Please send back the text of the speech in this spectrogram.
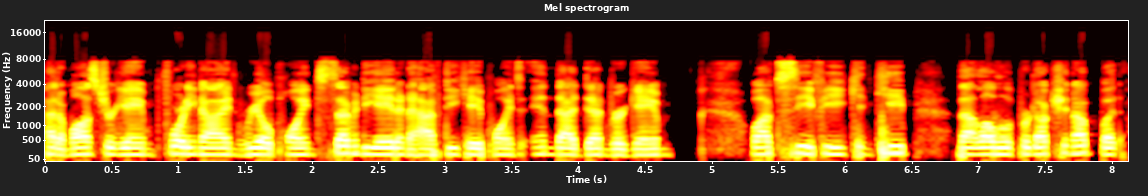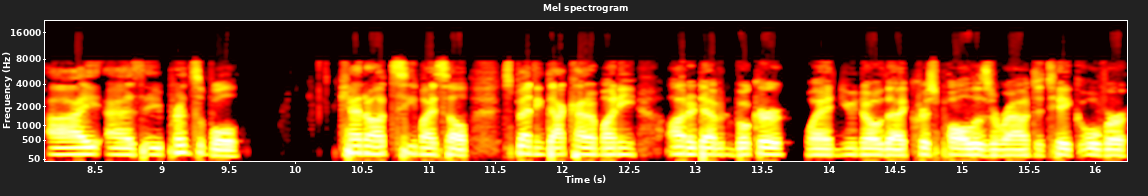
Had a monster game, 49 real points, 78 and a half DK points in that Denver game. We'll have to see if he can keep that level of production up, but I, as a principal, cannot see myself spending that kind of money on a Devin Booker when you know that Chris Paul is around to take over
